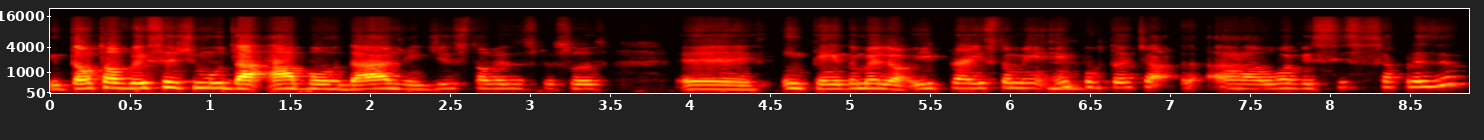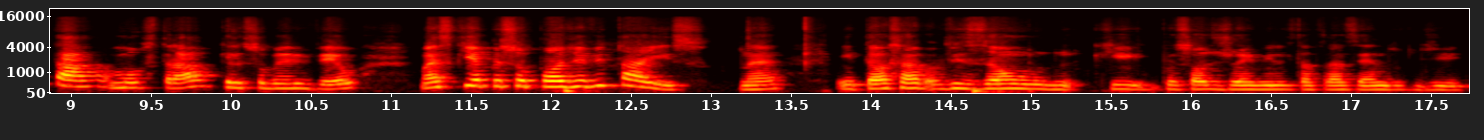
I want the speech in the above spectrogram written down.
Então, talvez seja mudar a abordagem disso, talvez as pessoas é, entendam melhor. E para isso também é, é importante a, a, o AVC se apresentar, mostrar que ele sobreviveu, mas que a pessoa pode evitar isso, né? Então, essa visão que o pessoal de Joinville está trazendo de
